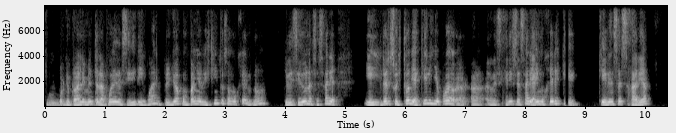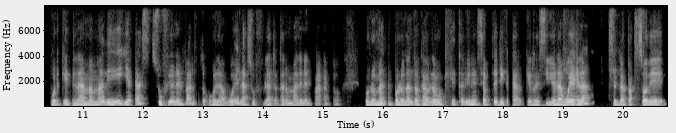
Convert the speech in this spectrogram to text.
mm. porque probablemente la puede decidir igual, pero yo acompaño distinto a esa mujer, ¿no? Que decidió una cesárea y ver su historia, ¿qué le llevó a, decidir cesárea? Hay mujeres que quieren cesárea porque la mamá de ellas sufrió en el parto o la abuela la trataron mal en el parto. Por lo, por lo tanto, acá hablamos que esta violencia obstétrica que recibió la abuela se traspasó de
